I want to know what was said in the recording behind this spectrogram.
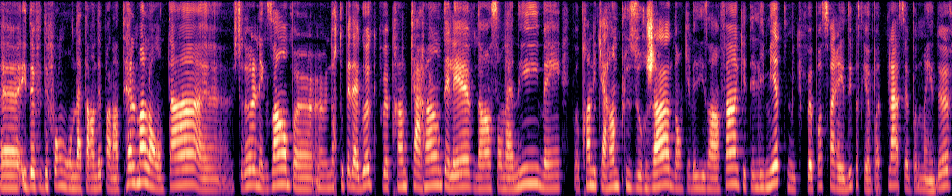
Euh, et des fois, on attendait pendant tellement longtemps. Euh, je te donne un exemple. Un, orthopédagogue qui pouvait prendre 40 élèves dans son année, ben, il va prendre les 40 plus urgents. Donc, il y avait des enfants qui étaient limites, mais qui ne pouvaient pas se faire aider parce qu'il n'y avait pas de place, il n'y avait pas de main-d'œuvre.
